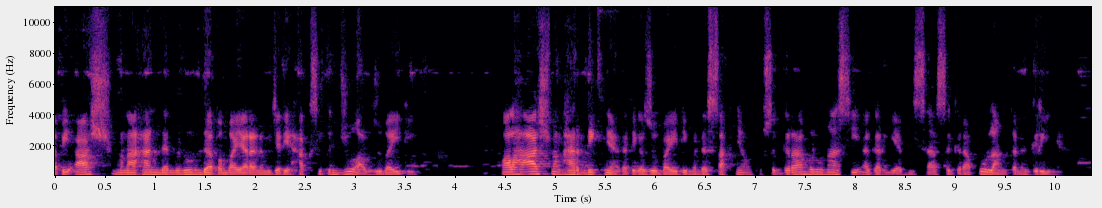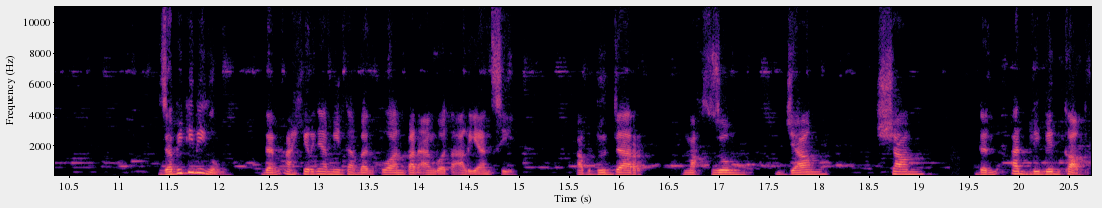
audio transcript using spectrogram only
tapi Ash menahan dan menunda pembayaran yang menjadi hak si penjual Zubaidi. Malah Ash menghardiknya ketika Zubaidi mendesaknya untuk segera melunasi agar ia bisa segera pulang ke negerinya. Zabidi bingung dan akhirnya minta bantuan pada anggota aliansi. Abdudar, Makhzum, Jam, Syam, dan Adli bin Qab.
